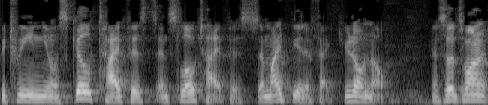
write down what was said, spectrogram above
between you know, skilled typists and slow typists. There might be an effect. You don't know. And so that's one,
